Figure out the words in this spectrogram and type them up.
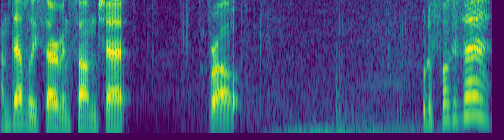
I'm definitely serving something, chat. Bro. Who the fuck is that?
